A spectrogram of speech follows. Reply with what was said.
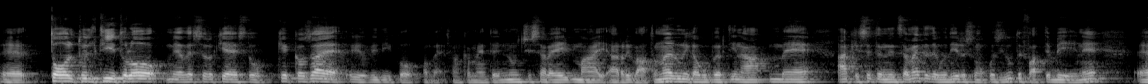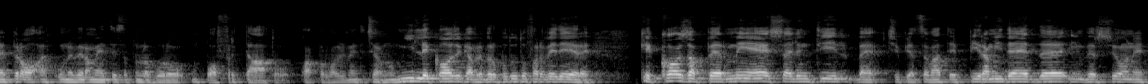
eh, tolto il titolo, mi avessero chiesto che cosa è, io vi dico, vabbè, francamente non ci sarei mai arrivato. Non è l'unica copertina me, anche se tendenzialmente devo dire sono quasi tutte fatte bene, eh, però alcune veramente è stato un lavoro un po' affrettato. Qua probabilmente c'erano mille cose che avrebbero potuto far vedere. Che cosa per me è Silent Hill? Beh, ci piazzavate Pyramid Head in versione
